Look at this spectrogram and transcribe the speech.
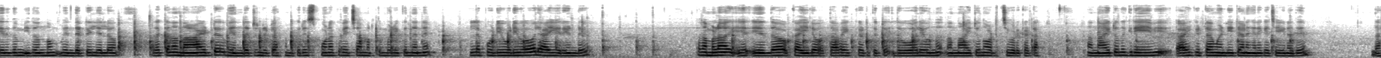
കരുതും ഇതൊന്നും വെന്തിട്ടില്ലല്ലോ. അതൊക്കെ നന്നായിട്ട് വെന്തിട്ടുണ്ട് കേട്ടോ നമുക്കൊരു സ്പൂണൊക്കെ വെച്ച് അമർത്തുമ്പോഴേക്കും തന്നെ നല്ല പൊടി പൊടി പോലായി വരുന്നുണ്ട് അപ്പോൾ നമ്മൾ ഏതോ കയ്യിലോ തവയൊക്കെ എടുത്തിട്ട് ഇതുപോലെ ഒന്ന് നന്നായിട്ടൊന്ന് ഉടച്ച് കൊടുക്കട്ടെ. നന്നായിട്ടൊന്ന് ഗ്രേവി ആയി കിട്ടാൻ വേണ്ടിയിട്ടാണ് ഇങ്ങനെയൊക്കെ ചെയ്യണത്. ഇതാ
